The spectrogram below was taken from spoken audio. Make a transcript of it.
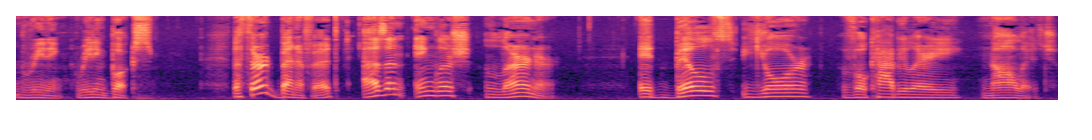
reading, reading books. The third benefit, as an English learner, it builds your vocabulary knowledge.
